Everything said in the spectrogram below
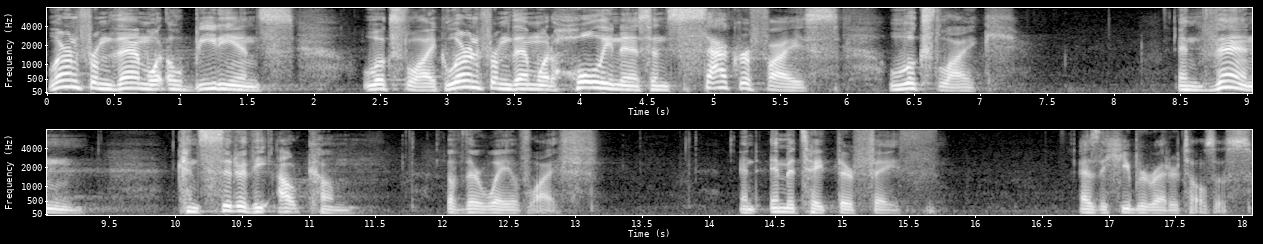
Learn from them what obedience looks like. Learn from them what holiness and sacrifice looks like. And then consider the outcome of their way of life and imitate their faith, as the Hebrew writer tells us.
